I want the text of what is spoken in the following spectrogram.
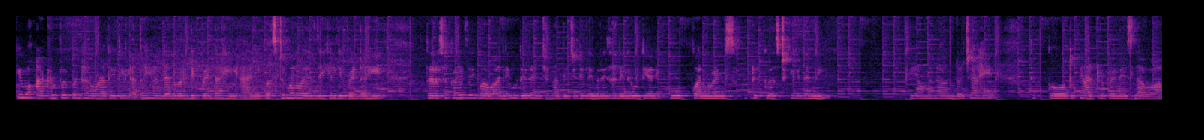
किंवा आठ रुपये पण ठरवण्यात येतील. आता हे अंड्यांवर डिपेंड आहे आणि कस्टमर वाईज देखील डिपेंड आहे. तर सकाळीच एक बाबा आले होते. त्यांच्या नातीची डिलेवरी झालेली होती आणि खूप कॉन्व्हेंट्स खूप रिक्वेस्ट केली त्यांनी की आम्हाला अंडं जे आहे तुम्ही आठ लावा.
